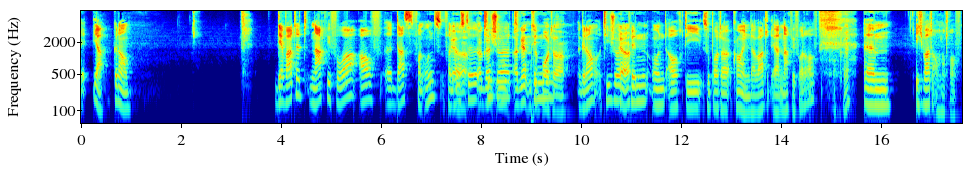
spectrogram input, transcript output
Äh, Ja, genau. Der wartet nach wie vor auf äh, das von uns verloste Ja, T-Shirt, Agenten-Supporter. Pin, genau, T-Shirt, Ja. Pin und auch die Supporter Coin. Da wartet er nach wie vor drauf. Okay. Ähm, ich warte auch noch drauf.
